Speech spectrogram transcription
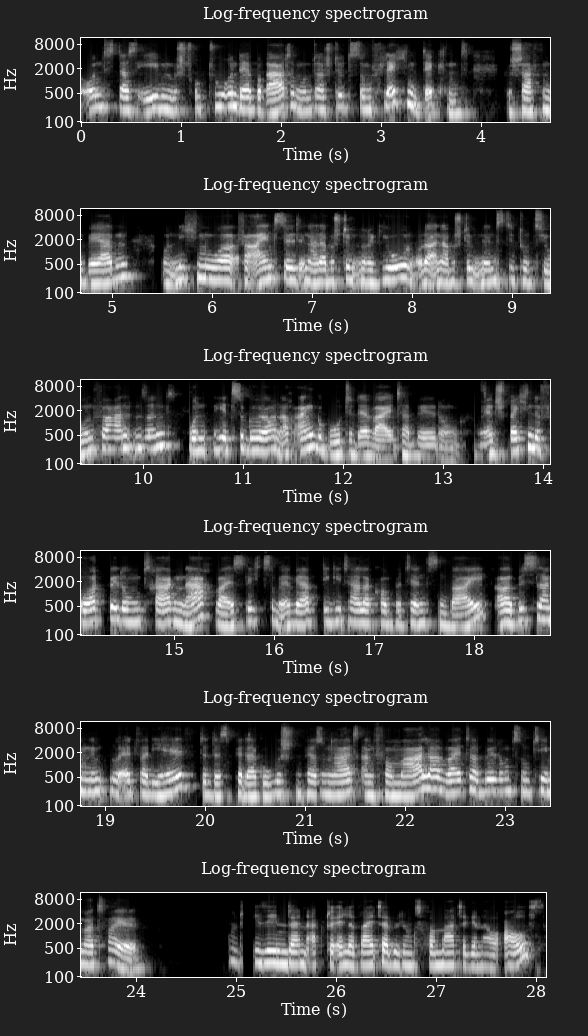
uns, dass eben Strukturen der Beratung und Unterstützung flächendeckend geschaffen werden und nicht nur vereinzelt in einer bestimmten Region oder einer bestimmten Institution vorhanden sind. Und hierzu gehören auch Angebote der Weiterbildung. Entsprechende Fortbildungen tragen nachweislich zum Erwerb digitaler Kompetenzen bei, aber bislang nimmt nur etwa die Hälfte des pädagogischen Personals an formaler Weiterbildung zum Thema teil. Und wie sehen dann aktuelle Weiterbildungsformate genau aus?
